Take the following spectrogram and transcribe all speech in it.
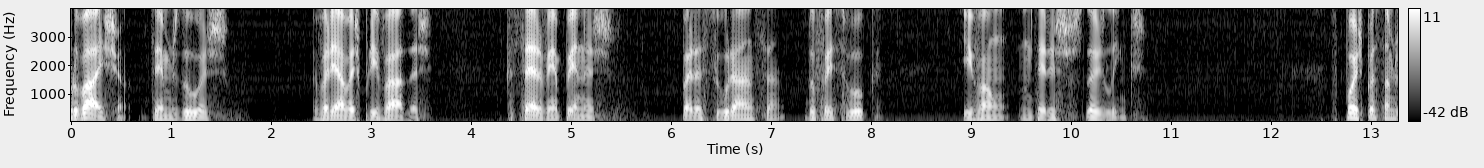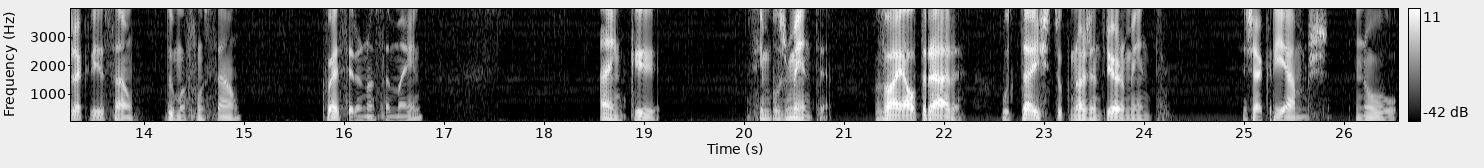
Por baixo temos duas variáveis privadas que servem apenas para a segurança do Facebook e vão meter estes dois links. Depois passamos à criação de uma função que vai ser a nossa main em que simplesmente vai alterar o texto que nós anteriormente já criámos no,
